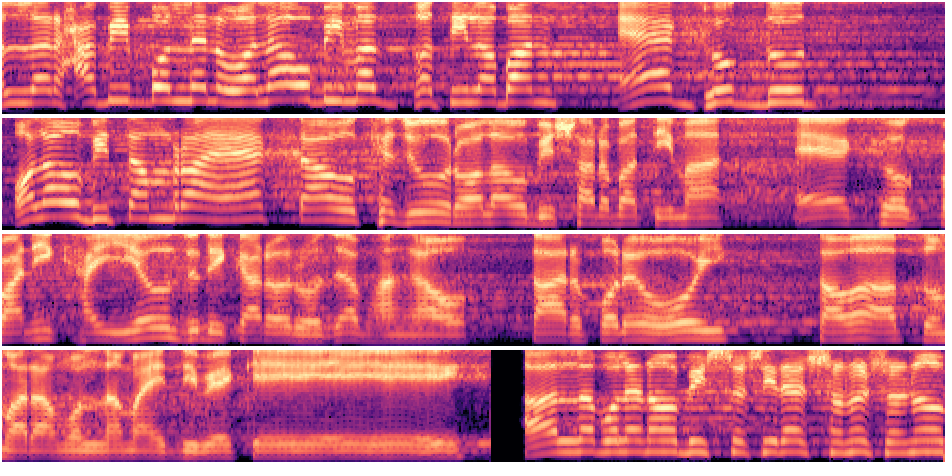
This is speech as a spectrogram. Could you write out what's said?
আল্লাহর হাবিব বললেন ওলাও বিমাজ কাতিলাবান, এক ঢুক দুধ ওলাও বিতামরা, একটাও খেজুর ওলাও বিশারবাতিমা। এক ঢোক পানি খাইয়েও যদি কারও রোজা ভাঙাও তারপরে ওই সওয়াব তোমার আমল নামায় দিবে কে? আল্লাহ বলেন, ও বিশ্বাসীরা, শোনো শোনো।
